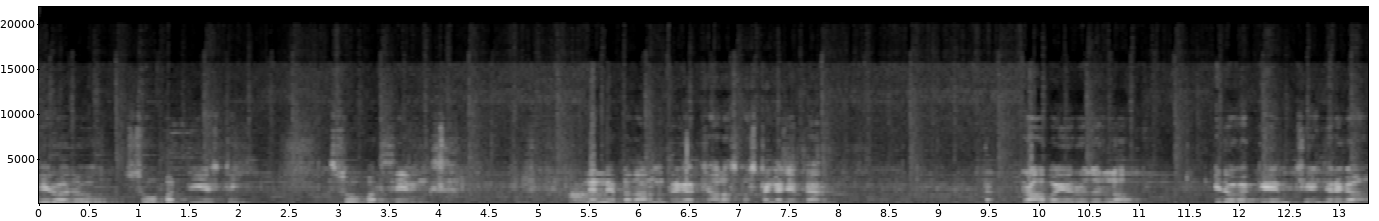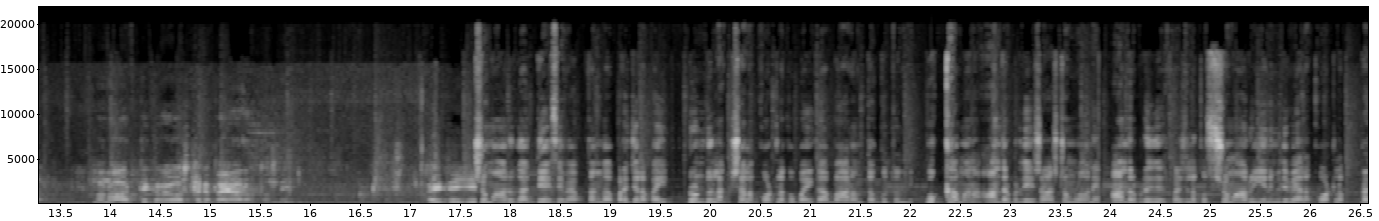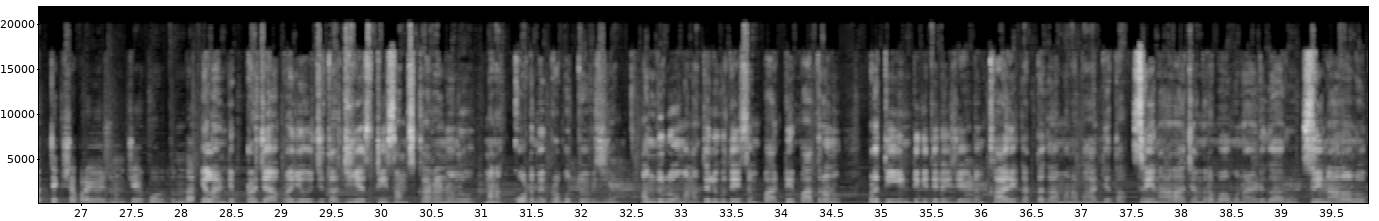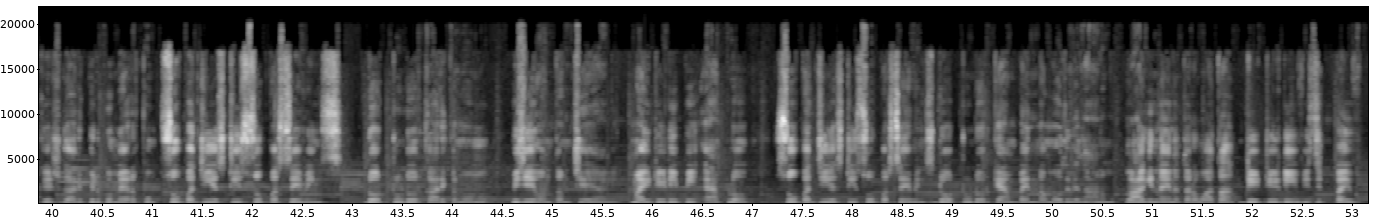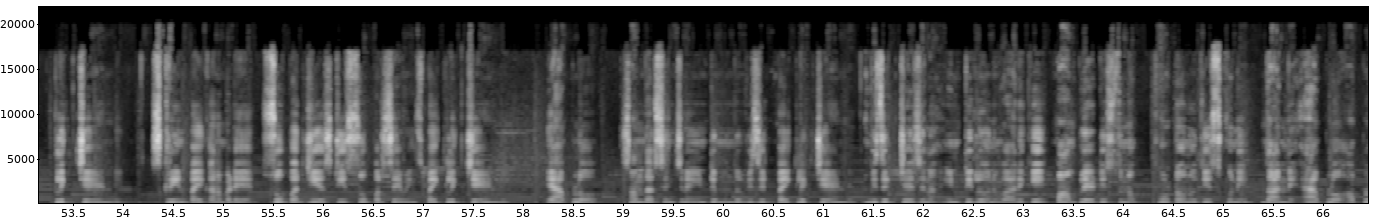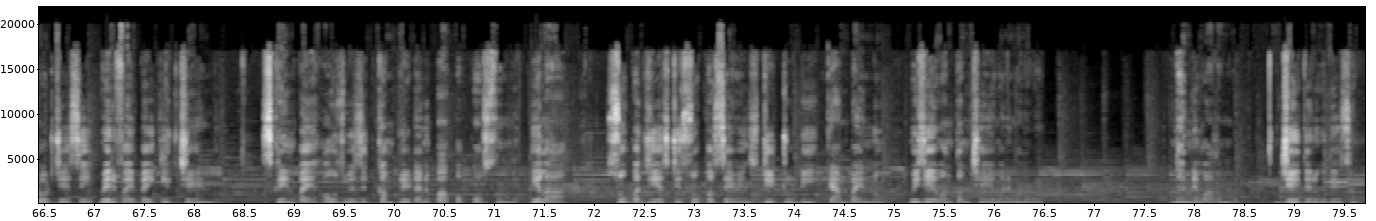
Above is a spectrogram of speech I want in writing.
ఈరోజు super GST super savings. నిన్నే ప్రధానమంత్రి గారు చాలా స్పష్టంగా చెప్పారు. రాబోయే రోజుల్లో ఇది ఒక గేమ్ చేంజర్గా మన ఆర్థిక వ్యవస్థకు తయారవుతుంది. అయితే సుమారుగా దేశవ్యాప్తంగా ప్రజలపై రెండు లక్షల కోట్లకు పైగా భారం తగ్గుతుంది. ఒక్క మన ఆంధ్రప్రదేశ్ రాష్ట్రంలోనే ఆంధ్రప్రదేశ్ ప్రజలకు సుమారు ఎనిమిది వేల కోట్ల ప్రత్యక్ష ప్రయోజనం చేకూరుతుందా? ఇలాంటి ప్రజా ప్రయోజిత జిఎస్టి సంస్కరణలు మన కూటమి ప్రభుత్వ విజయం. అందులో మన తెలుగుదేశం పార్టీ పాత్రను ప్రతి ఇంటికి తెలియజేయడం కార్యకర్తగా మన బాధ్యత. శ్రీ నారా చంద్రబాబు నాయుడు గారు శ్రీ నారా లోకేష్ గారి పిలుపు మేరకు super GST super savings door to door కార్యక్రమంను విజయవంతం చేయాలి. మై టీడీపీ యాప్లో super GST super savings door to door campaign నమోదు విధానము. లాగిన్ అయిన తర్వాత డిటిడి విజిట్ పై క్లిక్ చేయండి. స్క్రీన్ పై కనబడే సూపర్ జిఎస్టి సూపర్ సేవింగ్స్ పై క్లిక్ చేయండి. యాప్లో సందర్శించిన ఇంటి ముందు విజిట్ పై క్లిక్ చేయండి. విజిట్ చేసిన ఇంటిలోని వారికి పాంప్లెట్ ఇస్తున్న ఫోటోను తీసుకుని దాన్ని యాప్లో అప్లోడ్ చేసి వెరిఫై పై క్లిక్ చేయండి. స్క్రీన్ పై హౌస్ విజిట్ కంప్లీట్ అని పాపప్ వస్తుంది. ఇలా super GST super savings D to D క్యాంపెయిన్ను విజయవంతం చేయమని మనవి. ధన్యవాదములు. జై తెలుగుదేశం.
